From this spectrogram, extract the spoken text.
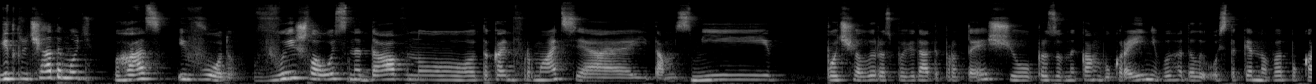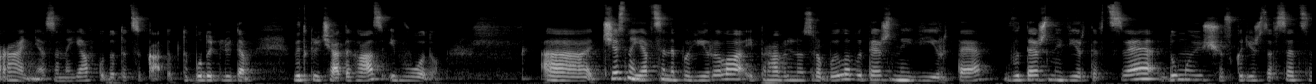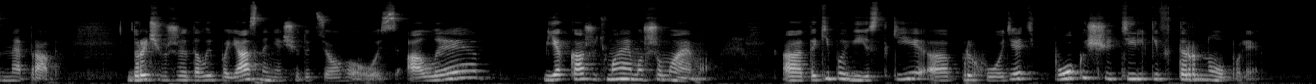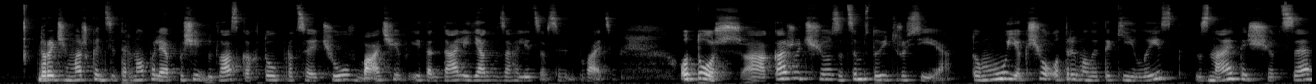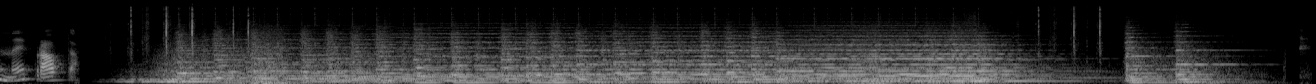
Відключатимуть газ і воду. Вийшла ось недавно така інформація, і там ЗМІ почали розповідати про те, що призовникам в Україні вигадали ось таке нове покарання за наявку до ТЦК. Тобто будуть людям відключати газ і воду. Чесно, я в це не повірила і правильно зробила. Ви теж не вірте. Ви теж не вірте в це. Думаю, що, скоріш за все, це неправда. До речі, вже дали пояснення щодо цього. Ось, але, як кажуть, маємо, що маємо. Такі повістки приходять поки що тільки в Тернополі. До речі, мешканці Тернополя, пишіть, будь ласка, хто про це чув, бачив і так далі, як взагалі це все відбувається. Отож, кажуть, що за цим стоїть Росія. Тому, якщо отримали такий лист, знайте, що це неправда.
